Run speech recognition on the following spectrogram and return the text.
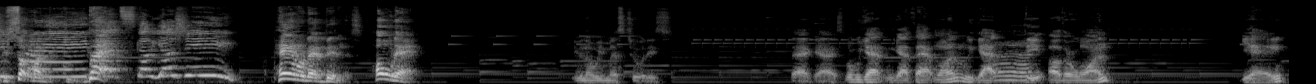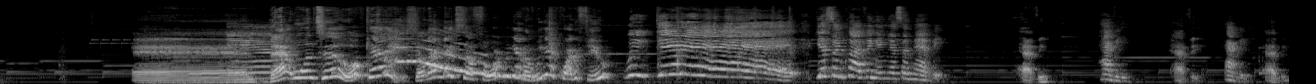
Yoshi, you suck my back. Let's go, Yoshi! Handle that business. Hold that. Even though we missed two of these bad guys, but we got we got that one. We got Uh. the other one. Yay. And, And- that one too. Okay, so that makes up for it. We got a, we got quite a few. We did it! Yes, I'm clapping and yes, I'm happy. Happy, Happy. happy, Happy. happy,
